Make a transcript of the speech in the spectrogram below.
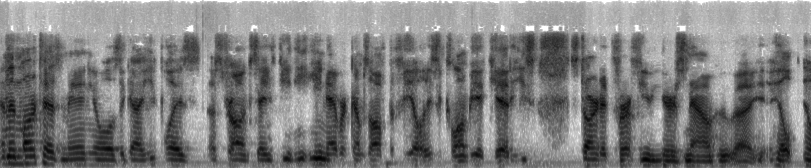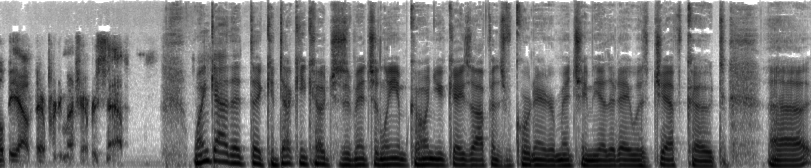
and then Martez Manuel is a guy. He plays a strong safety, and he, he never comes off the field. He's a Columbia kid. He's started for a few years now. Who uh, he'll he'll be out there pretty much every snap. One guy that the Kentucky coaches have mentioned, Liam Coen, UK's offensive coordinator, mentioned the other day was Jeffcoat. Uh,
